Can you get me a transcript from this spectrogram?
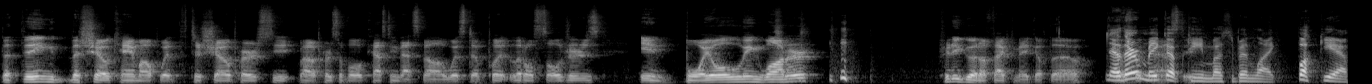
the thing the show came up with to show Percy uh, Percival casting that spell was to put little soldiers in boiling water. Pretty good effect makeup though. Those their makeup nasty. team must have been like, "Fuck yeah!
